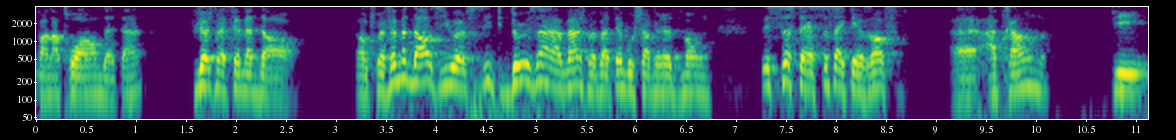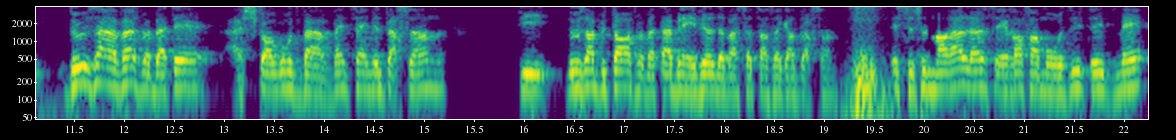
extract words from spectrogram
pendant trois rondes de temps. Puis là, je me fais mettre dehors. Donc, je me fais mettre dehors du UFC. Puis deux ans avant, je me battais au championnat du monde. ça, ça, ça a été rough euh, à prendre. Puis deux ans avant, je me battais à Chicago devant 25 000 personnes. Puis deux ans plus tard, je me battais à Blainville devant 750 personnes. Et c'est sur le moral, c'est rough à maudit, mais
